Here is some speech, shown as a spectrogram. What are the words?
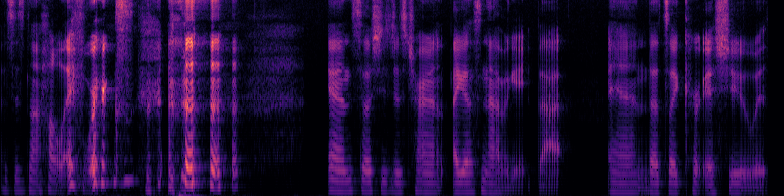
this is not how life works. and so she's just trying to, I guess, navigate that, and that's like her issue with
